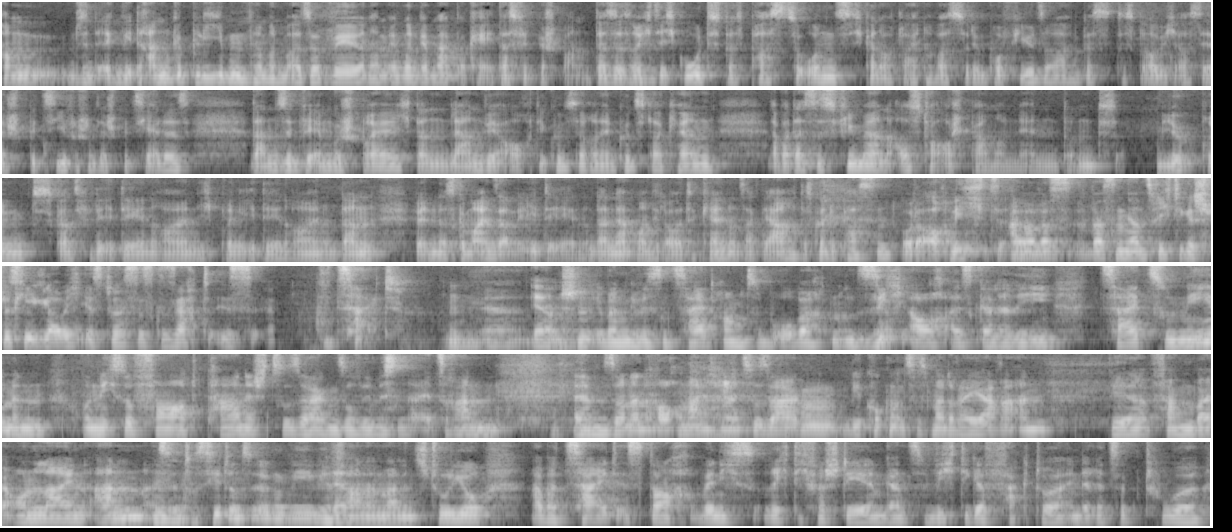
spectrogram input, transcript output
haben, sind irgendwie dran geblieben, wenn man mal so will, und haben irgendwann gemerkt, okay, das finden wir spannend, das ist richtig gut, das passt zu uns. Ich kann auch gleich noch was zu dem Profil sagen, das, das glaube ich auch sehr spezifisch und sehr speziell ist. Dann sind wir im Gespräch, dann lernen wir auch die Künstlerinnen und Künstler kennen, aber das ist vielmehr ein Austausch permanent und Jörg bringt ganz viele Ideen rein, ich bringe Ideen rein und dann werden das gemeinsame Ideen und dann lernt man die Leute kennen und sagt, ja, das könnte passen oder auch nicht. Aber ähm, was, was ein ganz wichtiges Schlüssel, glaube ich, ist, du hast es gesagt, ist die Zeit. mhm. äh, ja. Menschen über einen gewissen Zeitraum zu beobachten und sich ja. auch als Galerie Zeit zu nehmen und nicht sofort panisch zu sagen, so wir müssen da jetzt ran, ähm, sondern auch manchmal zu sagen, wir gucken uns das mal drei Jahre an. Wir fangen bei Online an, es mhm. interessiert uns irgendwie, wir ja. fahren dann mal ins Studio, aber Zeit ist doch, wenn ich es richtig verstehe, ein ganz wichtiger Faktor in der Rezeptur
